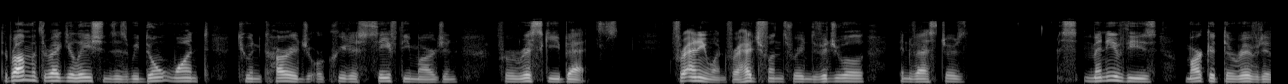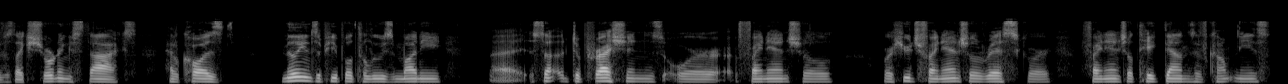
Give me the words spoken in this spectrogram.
The problem with the regulations is we don't want to encourage or create a safety margin for risky bets for anyone, for hedge funds, for individual investors. Many of these market derivatives, like shorting stocks, have caused millions of people to lose money uh, depressions or financial or huge financial risk or financial takedowns of companies.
